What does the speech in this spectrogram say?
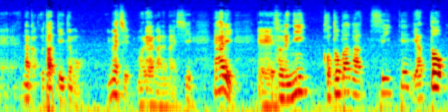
えー、なんか歌っていてもいまいち盛り上がらないしやはり、えー、それに言葉がついてやっと、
